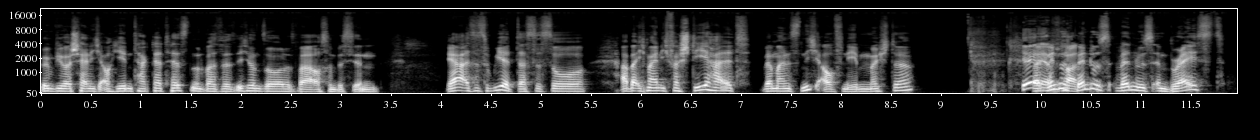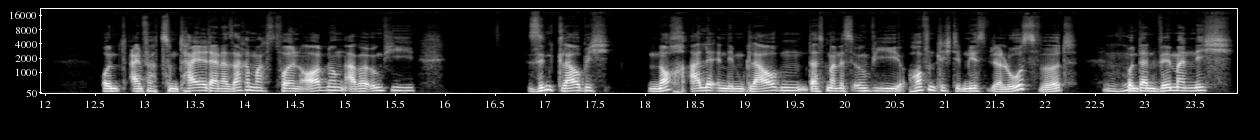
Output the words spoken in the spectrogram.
irgendwie wahrscheinlich auch jeden Tag da testen und was weiß ich und so. Das war auch so ein bisschen, ja, es ist weird, dass es so, aber ich meine, ich verstehe halt, wenn man es nicht aufnehmen möchte, ja, weil ja, wenn du, wenn du es, wenn du es embraced und einfach zum Teil deiner Sache machst, voll in Ordnung, aber irgendwie sind, glaube ich, noch alle in dem Glauben, dass man es irgendwie hoffentlich demnächst wieder los wird. Mhm. Und dann will man nicht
